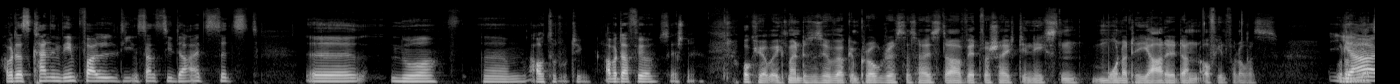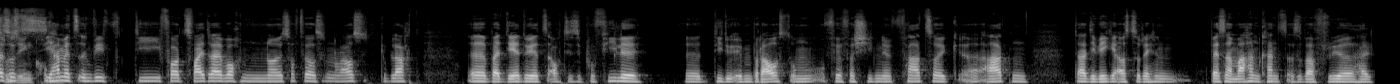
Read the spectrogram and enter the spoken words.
Aber das kann in dem Fall die Instanz, die da jetzt sitzt, äh, nur ähm, Autorouting. Aber dafür sehr schnell. Okay, aber ich meine, das ist ja Work in Progress, das heißt, da wird wahrscheinlich die nächsten Monate, Jahre dann auf jeden Fall noch was. ja, also sie haben jetzt irgendwie die vor zwei, drei Wochen neue Software aus- rausgebracht, äh, bei der du jetzt auch diese Profile, äh, die du eben brauchst, um für verschiedene Fahrzeugarten da die Wege auszurechnen, besser machen kannst. Also war früher halt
